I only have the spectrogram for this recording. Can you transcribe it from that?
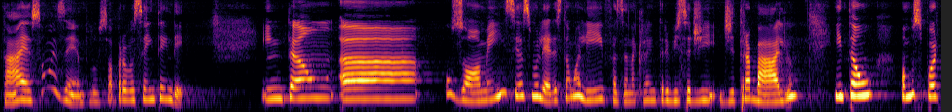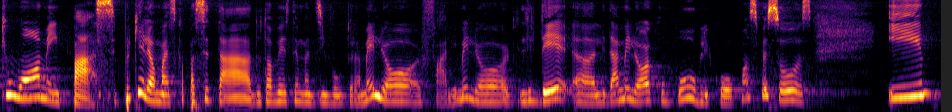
Tá? É só um exemplo, só para você entender. Então, uh, os homens e as mulheres estão ali fazendo aquela entrevista de, de, trabalho. Então, vamos supor que um homem passe, porque ele é o mais capacitado, talvez tenha uma desenvoltura melhor, fale melhor, lide, uh, lidar melhor com o público, com as pessoas. E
